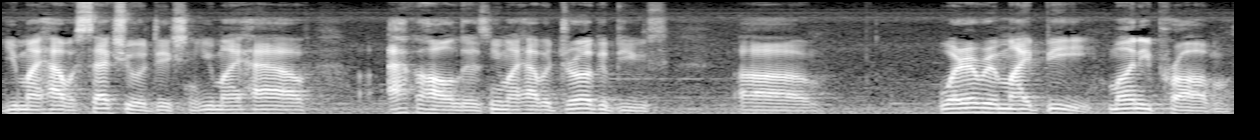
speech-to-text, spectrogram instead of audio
You might have a sexual addiction. You might have alcoholism. You might have a drug abuse. Um, whatever it might be, money problems.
